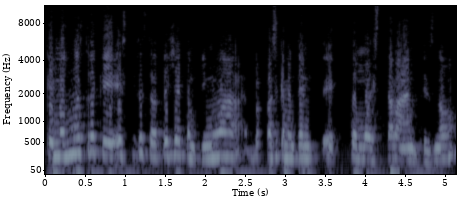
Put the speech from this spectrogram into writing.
que nos muestra que esta estrategia continúa básicamente eh, como estaba antes, ¿no?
